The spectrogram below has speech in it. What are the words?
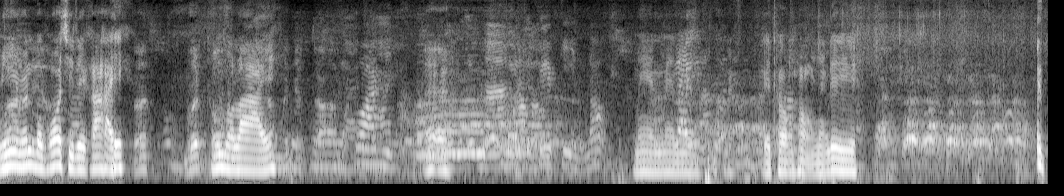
มีมันบ่พอสิได้ขายฮะเบิดมันบ่หลาย มันจะกลับเออเออมาเอาเก็บกินเนาะแม่นแม่นแม่นไอ้ทองห้องยังได้อึ๊บ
